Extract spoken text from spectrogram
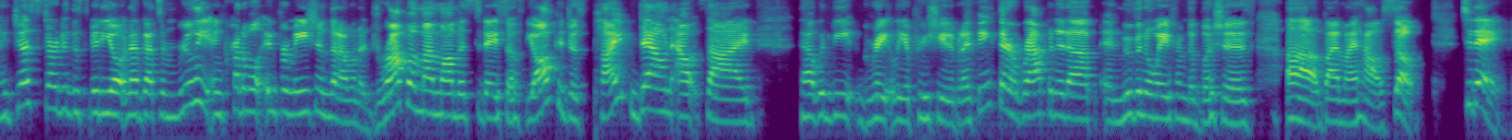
I just started this video and I've got some really incredible information that I want to drop on my mamas today. So if y'all could just pipe down outside, that would be greatly appreciated. But I think they're wrapping it up and moving away from the bushes uh, by my house. So today,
